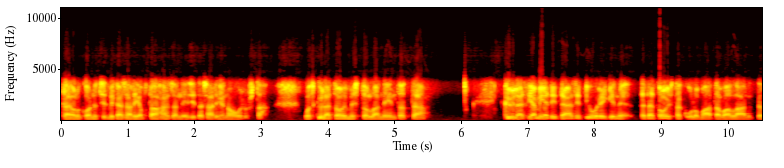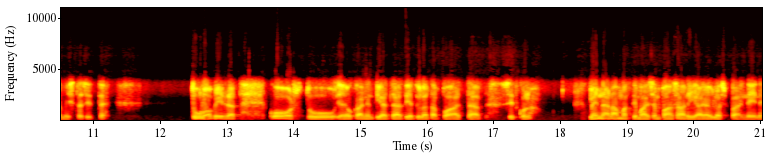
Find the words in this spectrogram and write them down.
tai olkoon nyt sitten mikä sarja tahansa, niin sitä sarjan noususta. Mutta kyllä toimistolla niin tota, Kyllä siellä mietitään sitten juurikin tätä toista kulmaa tavallaan, että mistä sitten tulovirrat koostuu ja jokainen tietää tietyllä tapaa, että sitten kun mennään ammattimaisempaan sarjaan ja ylöspäin, niin,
